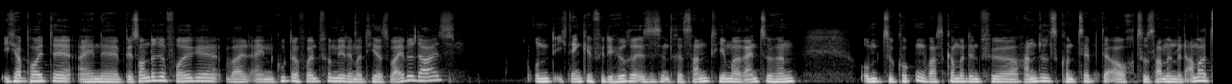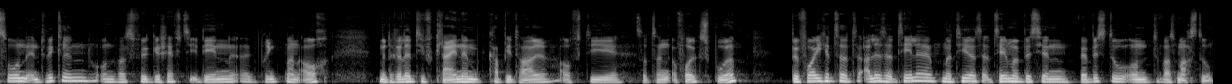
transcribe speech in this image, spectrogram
Ich habe heute eine besondere Folge, weil ein guter Freund von mir, der Matthias Weibel, da ist. Und ich denke, für die Hörer ist es interessant, hier mal reinzuhören, um zu gucken, was kann man denn für Handelskonzepte auch zusammen mit Amazon entwickeln und was für Geschäftsideen äh, bringt man auch mit relativ kleinem Kapital auf die sozusagen Erfolgsspur. Bevor ich jetzt alles erzähle, Matthias, erzähl mal ein bisschen, wer bist du und was machst du?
